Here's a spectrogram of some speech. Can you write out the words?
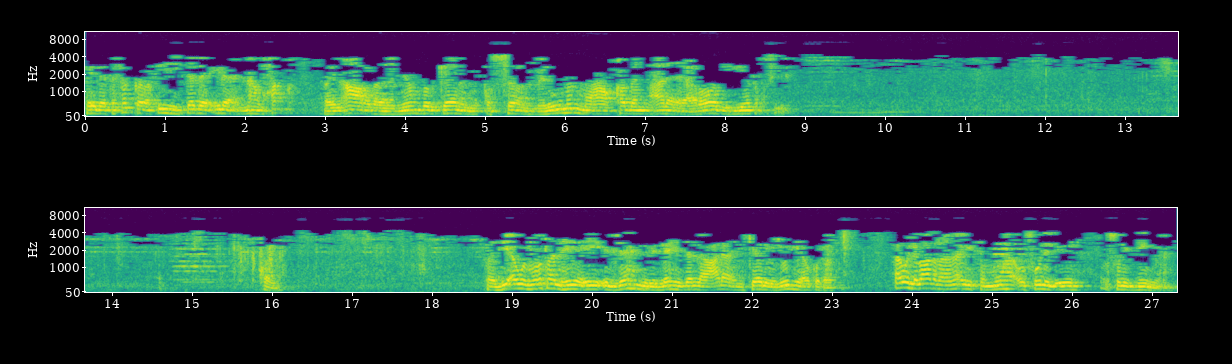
فإذا تفكر فيه اهتدى إلى أنه الحق فإن أعرض ولم ينظر كان مقصرا ملوما معاقبا على إعراضه وتقصيره. طيب. فدي أول نقطة اللي هي إيه؟ الجهل بالله جل وعلا إنكار وجوده أو قدرته أو اللي بعض العلماء يسموها أصول الإيه؟ أصول الدين يعني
